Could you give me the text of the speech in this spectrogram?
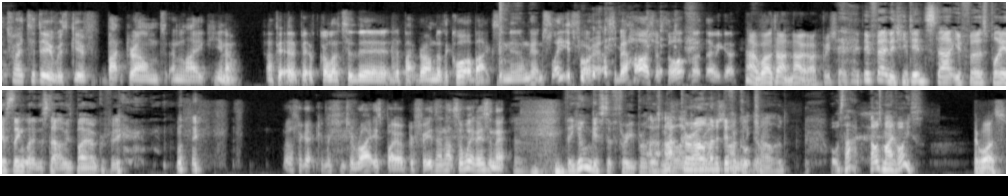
I tried to do was give background and like you know a bit a bit of colour to the the background of the quarterbacks, and I'm getting slated for it. That's a bit harsh, I thought, but there we go. No, well done. No, I appreciate it. In fairness, you did start your first player's thing like the start of his biography. Like, Well, if I get commissioned to write his biography, then that's a win, isn't it? Uh, the youngest of three brothers, I- I Matt like Corral had a rough, so difficult childhood. What was that? That was my voice. It was.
